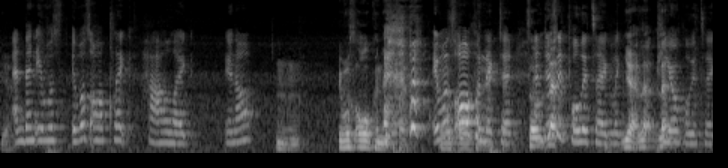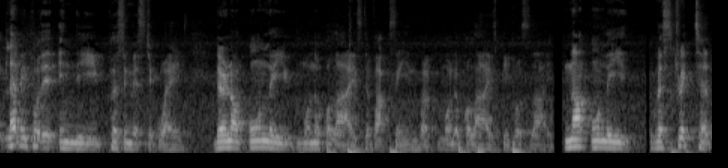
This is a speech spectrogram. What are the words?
Yeah. And then it was it was all click how like you know Mhm. It was all connected. it, was, all connected. So and this is politics like yeah, let, let, politics. let me put it in the pessimistic way. They're not only monopolize the vaccine, but monopolize people's lives. Not only restricted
